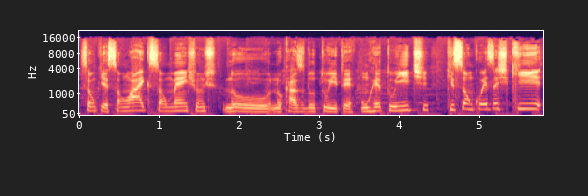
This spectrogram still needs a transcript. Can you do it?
são o quê? São likes, são mentions, no, no caso do Twitter, um retweet, que são coisas que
